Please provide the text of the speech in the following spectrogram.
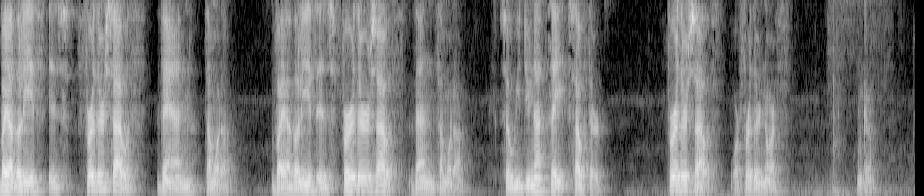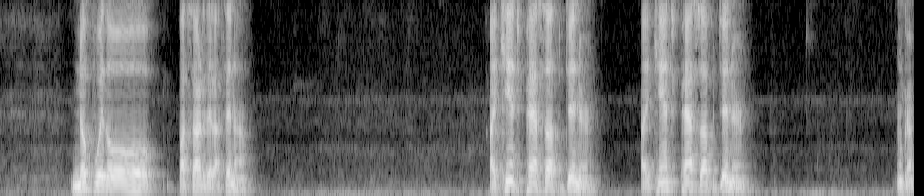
Valladolid is further south than Zamora. Valladolid is further south than Zamora. So we do not say souther. Further south or further north. Okay. No puedo pasar de la cena. I can't pass up dinner. I can't pass up dinner. Okay.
